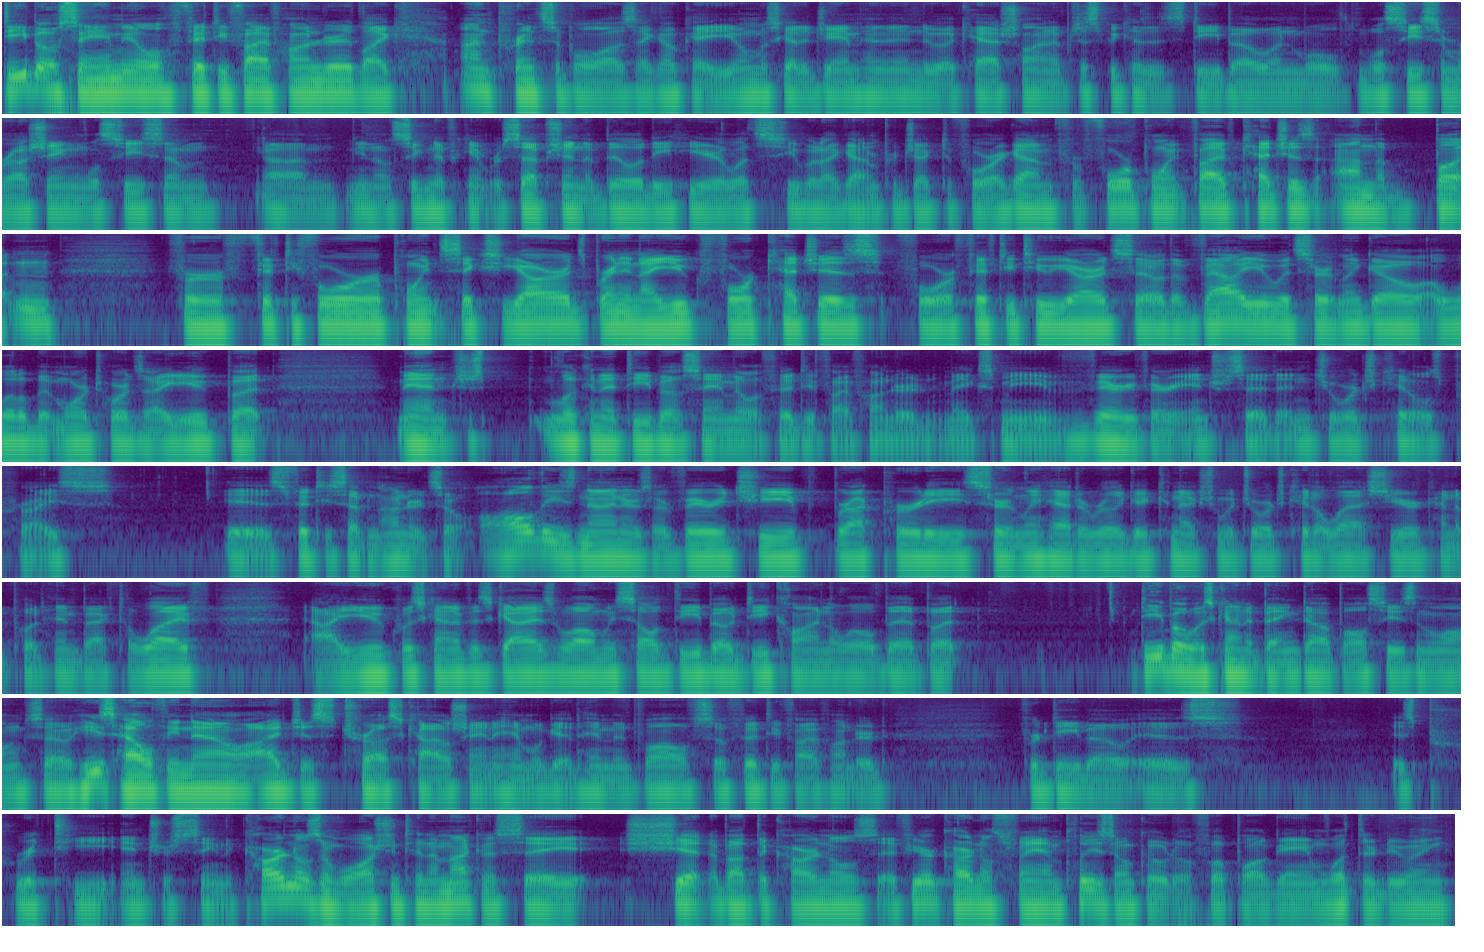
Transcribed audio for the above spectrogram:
Deebo Samuel, 5,500. Like on principle, I was like, okay, you almost got to jam him into a cash lineup just because it's Deebo, and we'll we'll see some rushing, we'll see some um, you know significant reception ability here. Let's see what I got him projected for. I got him for 4.5 catches on the button for 54.6 yards. Brandon Aiyuk four catches for 52 yards. So the value would certainly go a little bit more towards Aiyuk, but man, just looking at Deebo Samuel at 5,500 makes me very, very interested And George Kittle's price is 5700 so all these niners are very cheap. Brock purdy certainly had a really good connection with george kittle last year kind of put him back to life. Aiyuk was kind of his guy as well and we saw Deebo decline a little bit but Deebo was kind of banged up all season long. So he's healthy now. I just trust kyle shanahan will get him involved. So 5500 for Deebo is is pretty interesting the cardinals in washington i'm not going to say shit about the cardinals if you're a cardinals fan please don't go to a football game what they're doing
